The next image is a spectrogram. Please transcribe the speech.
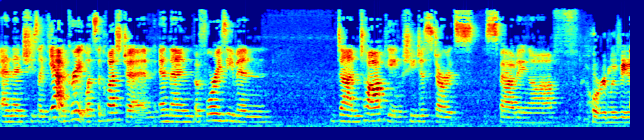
And then she's like, "Yeah, great. What's the question?" And then before he's even done talking, she just starts spouting off Horror movies.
